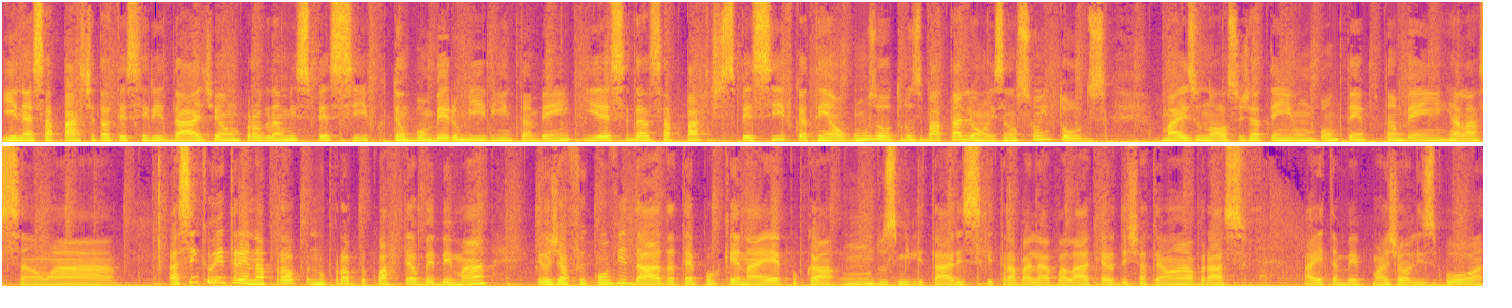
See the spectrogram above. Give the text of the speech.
E nessa parte da terceira idade é um programa específico, tem o Bombeiro Mirim também. E esse dessa parte específica tem alguns outros batalhões, não são em todos, mas o nosso já tem um bom tempo também em relação a Assim que eu entrei no próprio quartel Bebemar, eu já fui convidada, até porque na época um dos militares que trabalhava lá, quero deixar até um abraço aí também para o Major Lisboa,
